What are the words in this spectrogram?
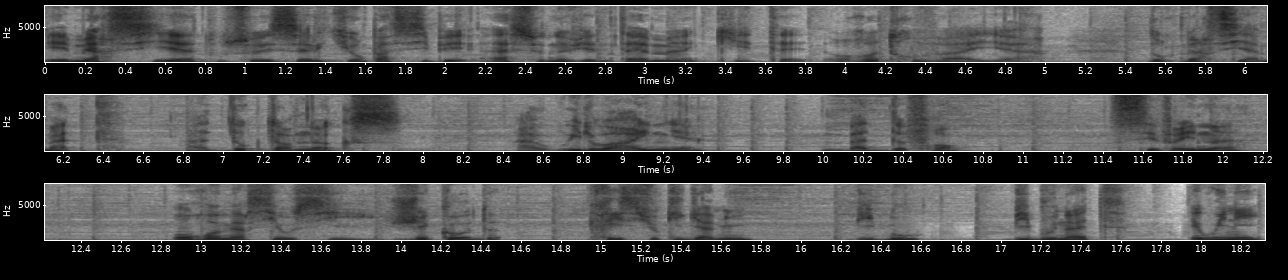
Et merci à tous ceux et celles qui ont participé à ce neuvième thème qui était retrouvailles. Donc merci à Matt, à Dr Knox, à Will Waring, Bad de Franc, Séverine. On remercie aussi G-Code, Chris Yukigami, Bibou, Bibounette et Winnie.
